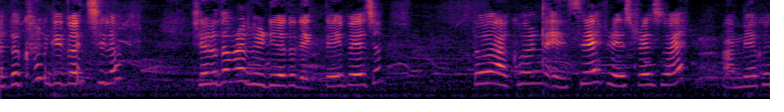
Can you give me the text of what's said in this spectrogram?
এতক্ষণ কি করছিলাম সেটা তো আমরা ভিডিওতে দেখতেই পেয়েছ। তো এখন এসে ফ্রেশ ফ্রেশ হয়ে আমি এখন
